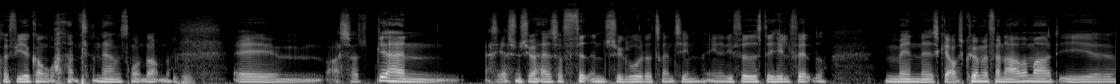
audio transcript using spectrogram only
3-4 konkurrenter nærmest rundt om dig. Mm-hmm. Øhm, og så bliver han Altså, jeg synes jo, at han er så fed en cykelrytter, Trentin. En af de fedeste i hele feltet. Men øh, skal også køre med Van Avermaet i, øh,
